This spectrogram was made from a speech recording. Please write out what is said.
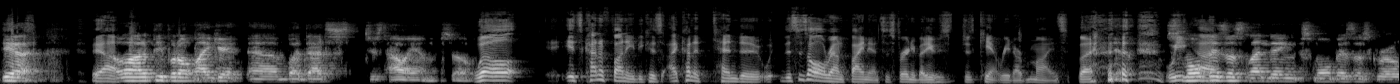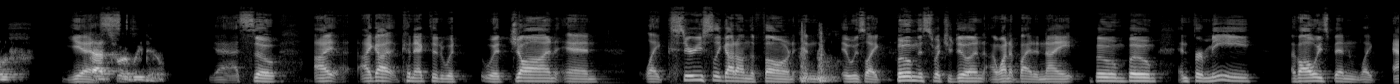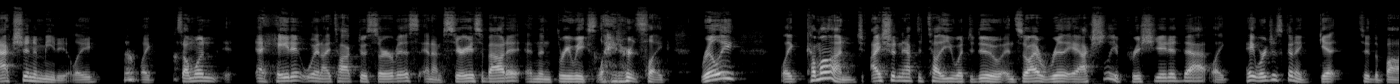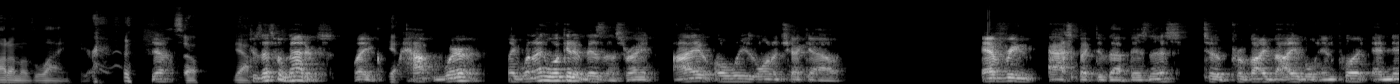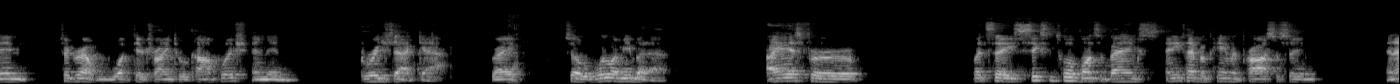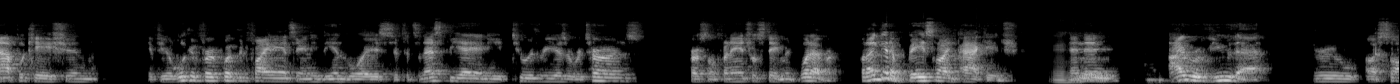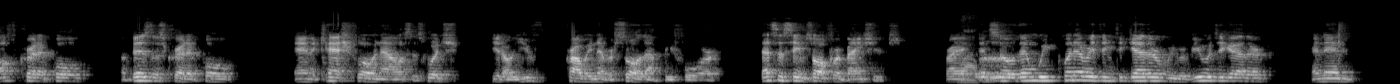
yeah. Yeah. A lot of people don't like it, uh, but that's just how I am. So, well, it's kind of funny because I kind of tend to. This is all around finances for anybody who just can't read our minds. But we small uh, business lending, small business growth. Yes, that's what we do. Yeah. So I I got connected with with John and like seriously got on the phone and it was like boom this is what you're doing i want it by tonight boom boom and for me i've always been like action immediately yep. like someone I hate it when I talk to a service and I'm serious about it, and then three weeks later it's like, really? Like, come on, I shouldn't have to tell you what to do. And so I really actually appreciated that. Like, hey, we're just gonna get to the bottom of the line here. yeah. So yeah, because that's what matters. Like, yeah. how where like when I look at a business, right? I always want to check out every aspect of that business to provide valuable input and then figure out what they're trying to accomplish and then bridge that gap, right? Yeah. So what do I mean by that? I ask for, let's say, six to 12 months of banks, any type of payment processing, an application. If you're looking for equipment financing, I need the invoice. If it's an SBA, I need two or three years of returns, personal financial statement, whatever. But I get a baseline package, mm-hmm. and then I review that through a soft credit pull, a business credit pull, and a cash flow analysis, which you know you've probably never saw that before. That's the same software banks use, right? Wow. And so then we put everything together, we review it together, and then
